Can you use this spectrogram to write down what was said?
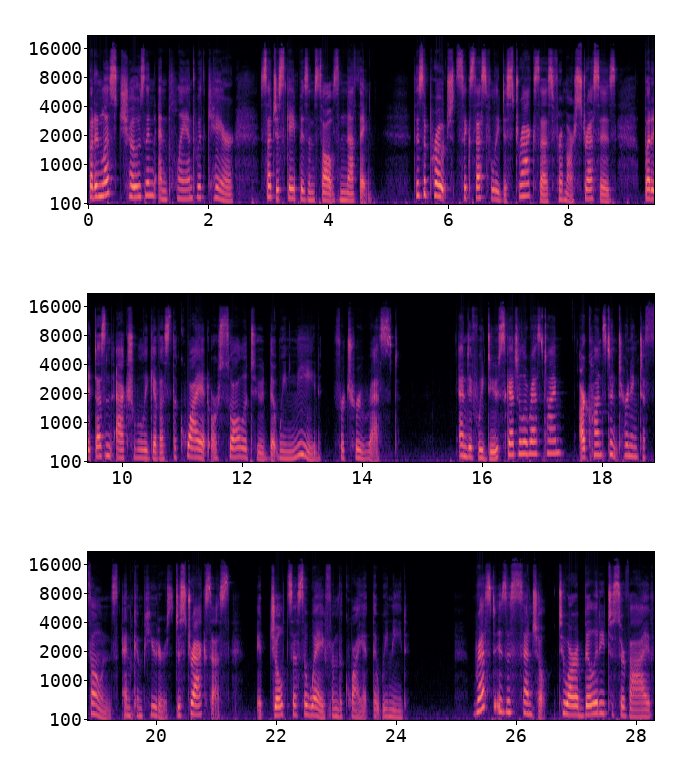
but unless chosen and planned with care, such escapism solves nothing. This approach successfully distracts us from our stresses, but it doesn't actually give us the quiet or solitude that we need for true rest. And if we do schedule a rest time, our constant turning to phones and computers distracts us it jolts us away from the quiet that we need. Rest is essential to our ability to survive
